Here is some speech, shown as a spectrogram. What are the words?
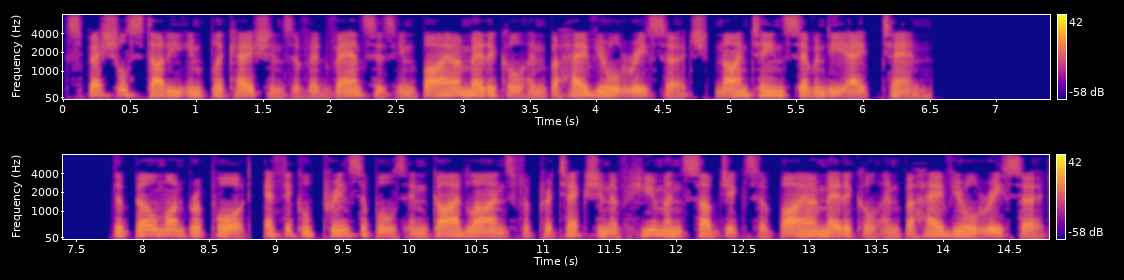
Special Study Implications of Advances in Biomedical and Behavioral Research 1978 10. The Belmont Report, Ethical Principles and Guidelines for Protection of Human Subjects of Biomedical and Behavioral Research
